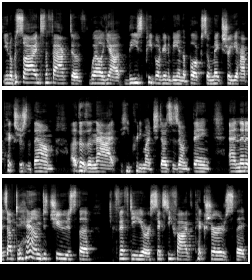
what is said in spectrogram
you know besides the fact of well yeah these people are going to be in the book so make sure you have pictures of them. Other than that he pretty much does his own thing. And then it's up to him to choose the 50 or 65 pictures that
